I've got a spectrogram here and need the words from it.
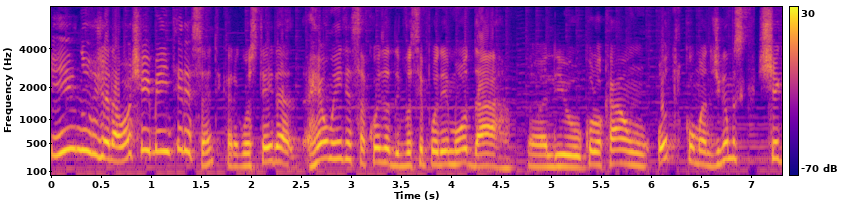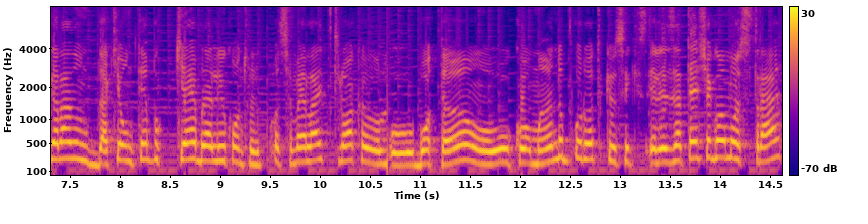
E no geral, achei bem interessante, cara. Gostei da realmente essa coisa de você poder modar ali o colocar um outro comando. Digamos chega lá no, daqui a um tempo, quebra ali o controle. Pô, você vai lá e troca o, o botão ou o comando por outro que você quiser. Eles até chegam a mostrar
